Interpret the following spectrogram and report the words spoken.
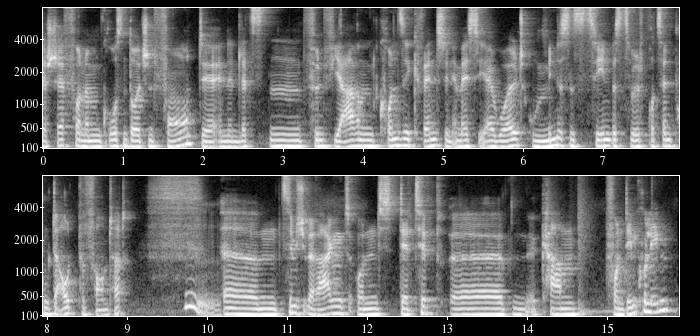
der Chef von einem großen deutschen Fonds, der in den letzten fünf Jahren konsequent den MSCI World um mindestens 10 bis 12 Prozentpunkte outperformt hat. Hm. Ähm, ziemlich überragend und der Tipp äh, kam von dem Kollegen.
